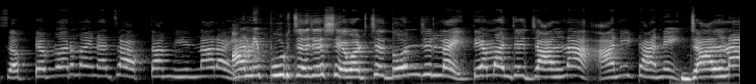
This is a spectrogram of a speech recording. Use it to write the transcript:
सप्टेंबर महिन्याचा हप्ता मिळणार आहे. आणि पुढचे जे शेवटचे दोन जिल्हे आहे ते म्हणजे जालना आणि ठाणे. जालना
